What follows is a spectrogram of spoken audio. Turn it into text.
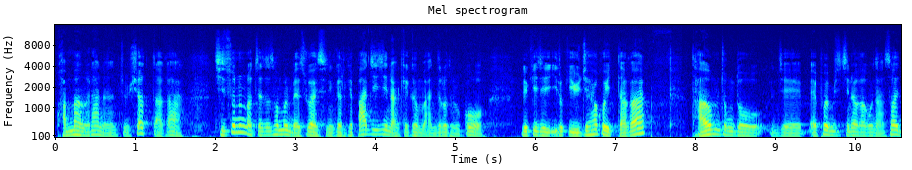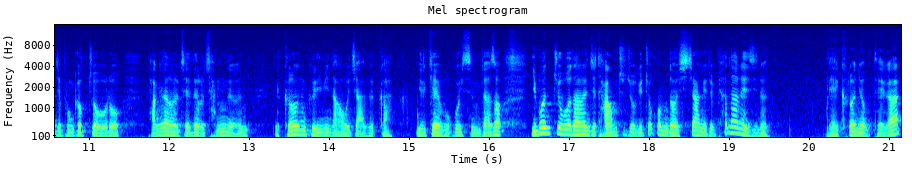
관망을 하는, 좀 쉬었다가 지수는 어쨌든 선물 매수가 있으니까 이렇게 빠지진 않게끔 만들어 둘고 이렇게 이제 이렇게 유지하고 있다가 다음 정도 이제 FOMC 지나가고 나서 이제 본격적으로 방향을 제대로 잡는 그런 그림이 나오지 않을까 이렇게 보고 있습니다. 그래서 이번 주보다는 이제 다음 주 쪽이 조금 더 시장이 좀 편안해지는 네, 그런 형태가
